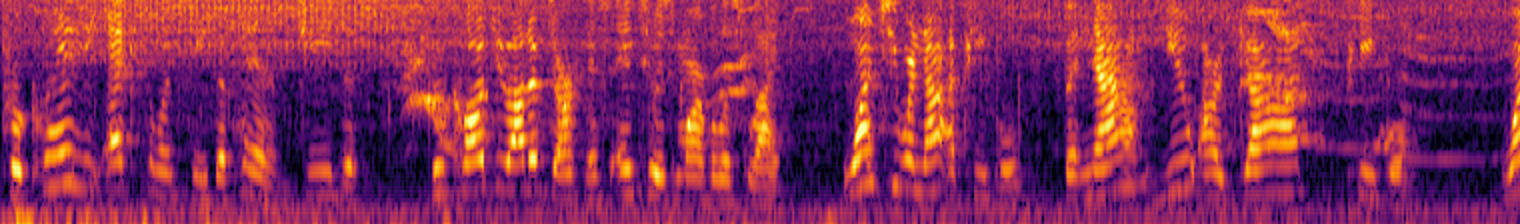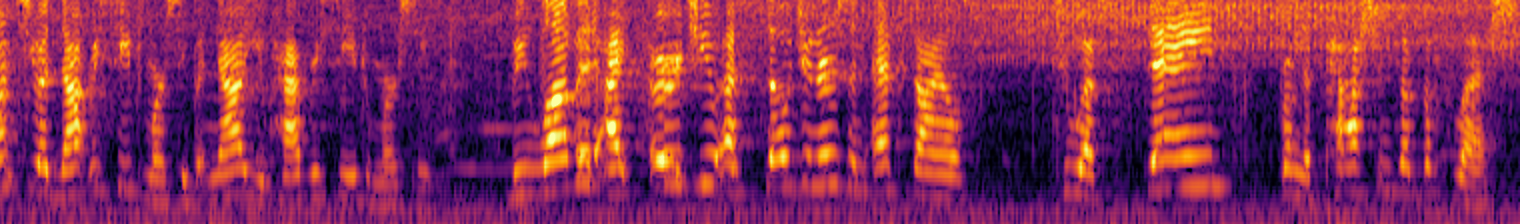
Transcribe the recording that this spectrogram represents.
Proclaim the excellencies of Him, Jesus, who called you out of darkness into His marvelous light. Once you were not a people, but now you are God's people. Once you had not received mercy, but now you have received mercy. Beloved, I urge you as sojourners and exiles to abstain from the passions of the flesh,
